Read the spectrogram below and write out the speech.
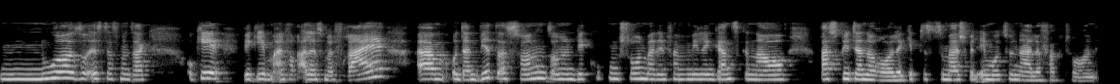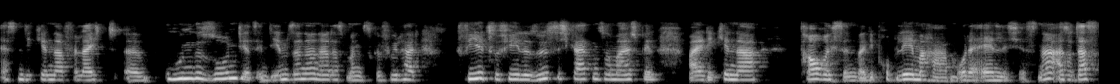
nur so ist, dass man sagt, okay, wir geben einfach alles mal frei ähm, und dann wird das schon, sondern wir gucken schon bei den Familien ganz genau, was spielt da eine Rolle. Gibt es zum Beispiel emotionale Faktoren? Essen die Kinder vielleicht äh, ungesund, jetzt in dem Sinne, ne, dass man das Gefühl hat, viel zu viele Süßigkeiten zum Beispiel, weil die Kinder traurig sind, weil die Probleme haben oder ähnliches. Ne? Also das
